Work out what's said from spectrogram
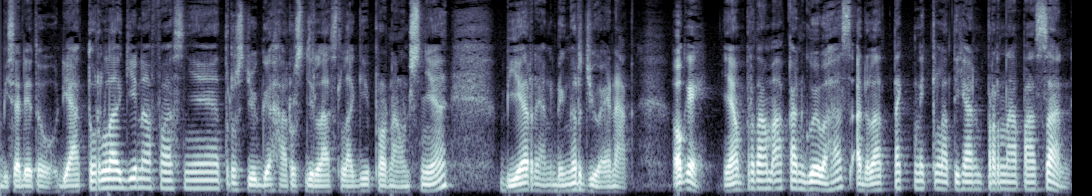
bisa deh tuh diatur lagi nafasnya, terus juga harus jelas lagi pronounce-nya biar yang denger juga enak. Oke, yang pertama akan gue bahas adalah teknik latihan pernapasan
